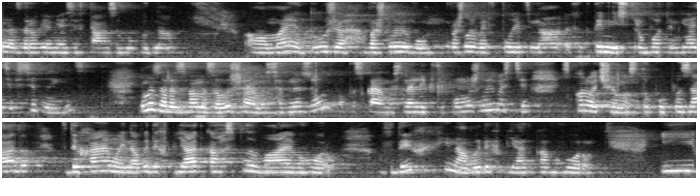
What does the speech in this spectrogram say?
на здоров'я м'язів тазового дна. Має дуже важливу, важливий вплив на ефективність роботи м'язів сідниць. І ми зараз з вами залишаємося внизу, опускаємось на лікті по можливості, скорочуємо стопу позаду, вдихаємо і на видих п'ятка спливає вгору. Вдих і на видих п'ятка вгору. І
